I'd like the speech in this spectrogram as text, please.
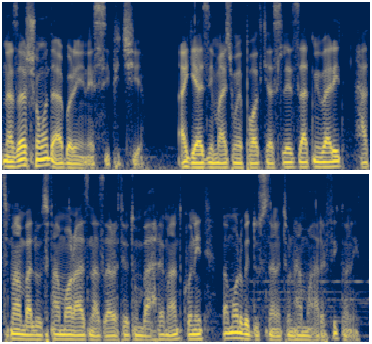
نظر شما درباره این SCP چیه؟ اگه از این مجموعه پادکست لذت می‌برید حتما و لطفا ما را از نظراتتون بهره مند کنید و ما رو به دوستانتون هم معرفی کنید.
